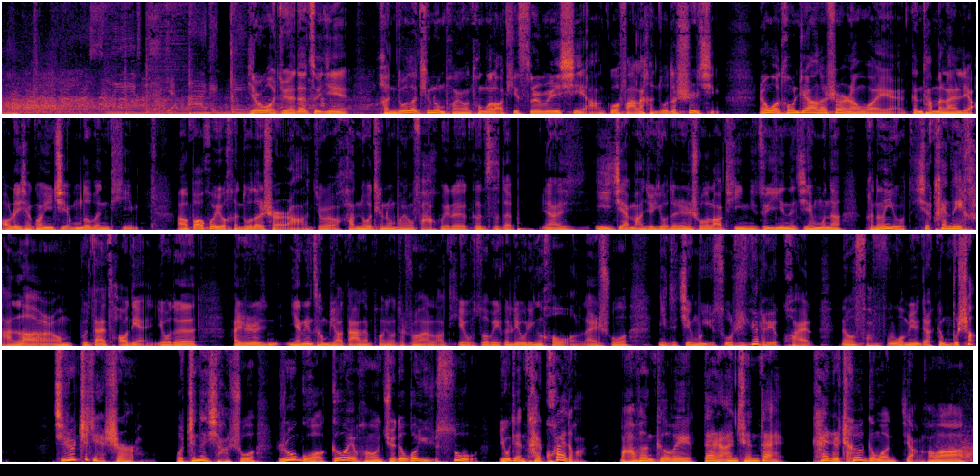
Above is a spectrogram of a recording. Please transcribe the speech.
其实我觉得最近。很多的听众朋友通过老 T 私人微信啊，给我发了很多的事情，然后我通过这样的事儿呢，我也跟他们来聊了一下关于节目的问题啊，包括有很多的事儿啊，就是很多听众朋友发挥了各自的呃意见嘛，就有的人说老 T 你最近的节目呢，可能有些太内涵了，然后不带槽点，有的还是年龄层比较大的朋友，他说啊老 T 我作为一个六零后来说，你的节目语速是越来越快了，然后仿佛我们有点跟不上。其实这件事儿啊。我真的想说，如果各位朋友觉得我语速有点太快的话，麻烦各位带上安全带，开着车跟我讲，好不好？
